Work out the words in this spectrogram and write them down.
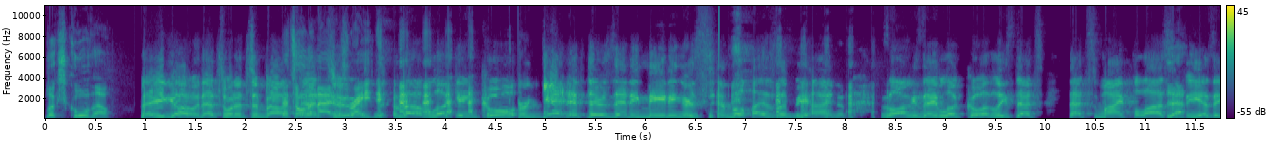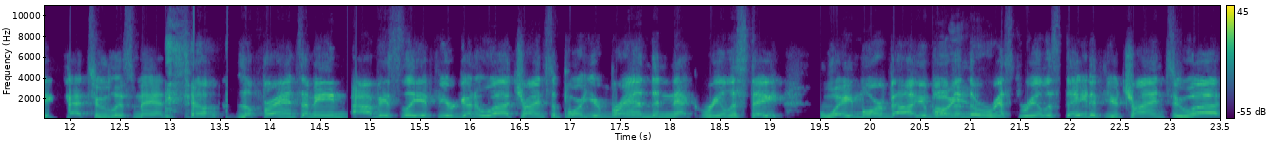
looks cool though. There you go. That's what it's about. That's all that matters, right? about looking cool. Forget if there's any meaning or symbolism behind them. As long as they look cool. At least that's that's my philosophy as a tattoo-less man. So LaFrance, I mean, obviously, if you're going to uh, try and support your brand, the neck real estate way more valuable Oh, than yeah. the wrist real estate. If you're trying to uh,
